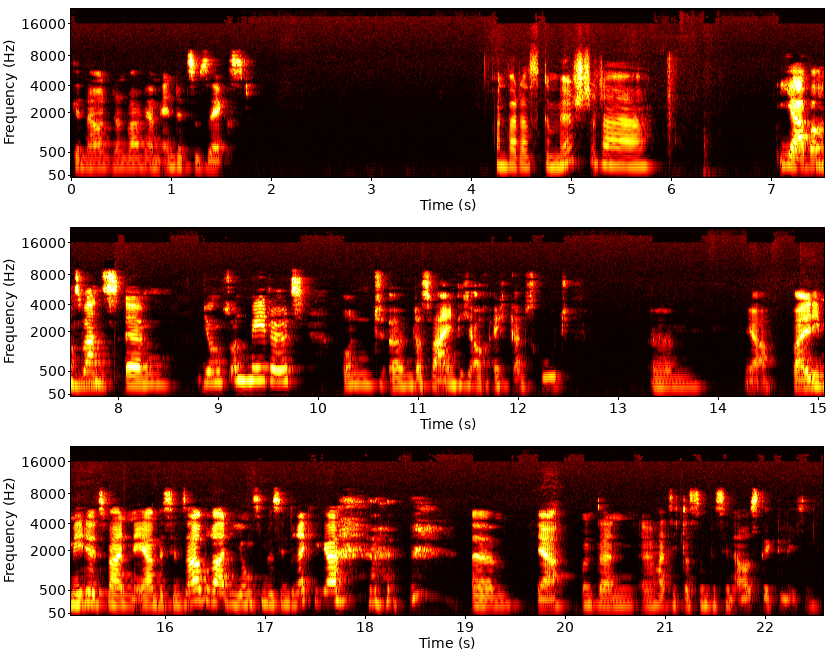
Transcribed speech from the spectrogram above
genau, und dann waren wir am Ende zu sechst. Und war das gemischt oder? Ja, bei uns mhm. waren es ähm, Jungs und Mädels und ähm, das war eigentlich auch echt ganz gut. Ähm, ja, weil die Mädels waren eher ein bisschen sauberer, die Jungs ein bisschen dreckiger. ähm, ja, und dann äh, hat sich das so ein bisschen ausgeglichen.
